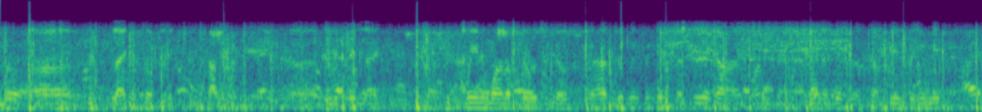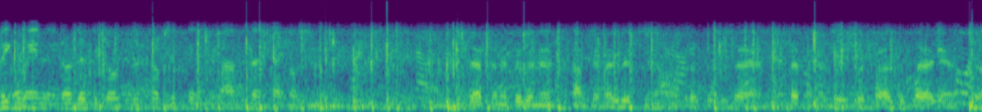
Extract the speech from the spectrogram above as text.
So, uh, this is like a top 16 caliber game. Uh, do you feel like if you win one of those, those you have to win against Atletico and one uh, then against some teams that big win in order to go to the top 16 to have that type of Definitely we need something like this, you know, just to say, definitely it's good for to play against uh,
